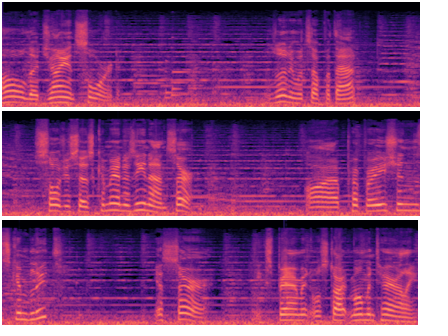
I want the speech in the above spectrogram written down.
Oh, the giant sword. I was wondering what's up with that. Soldier says, Commander Xenon, sir. Are preparations complete? Yes, sir. The experiment will start momentarily.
